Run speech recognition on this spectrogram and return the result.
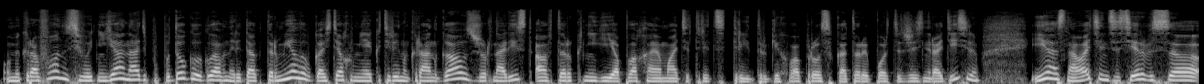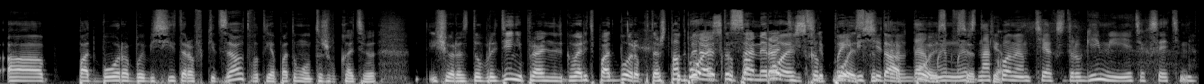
У микрофона сегодня я, Надя Попудогла, главный редактор «Мела». В гостях у меня Екатерина Крангаус, журналист, автор книги «Я плохая мать» и 33 других вопросов, которые портят жизнь родителям, и основательница сервиса а, подбора бэбиситеров Kids Out. Вот я подумала тоже, Катя, еще раз добрый день, и правильно ли говорить подбора, потому что по подбирают поиску, сами по родители. Поиску да, да поиск мы, мы знакомим тех с другими и этих с этими.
